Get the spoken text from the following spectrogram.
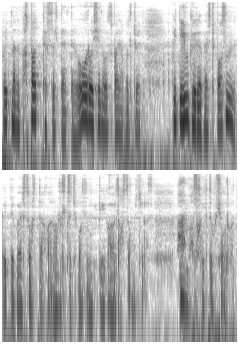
бид нар дотоод тэрсэлтэй өөрөө шинэ улс байгуулж байна. Бид эв гэрээ барьж болно гэдэг байр суурьтайгаар оролцож болно гэдгийг ойлгосон учраас хаан болохыг зөвшөөрөөд.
